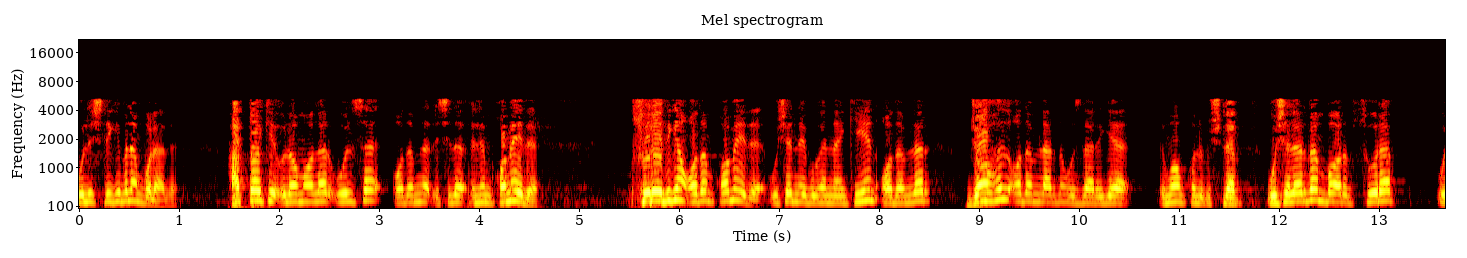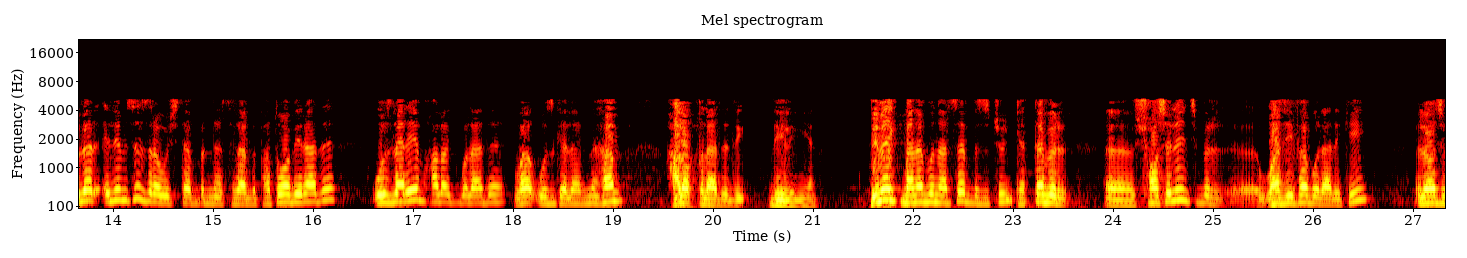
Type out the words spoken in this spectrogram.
o'lishligi bilan bo'ladi. Hattoki ulamolar o'lsa odamlar ichida ilm qolmaydi. So'raydigan odam qolmaydi. O'shanday bo'lgandan keyin odamlar johil odamlarni o'zlariga imom qilib ushlab o'shalardan borib so'rab ular ilmsiz ravishda bir narsalarni fatvo beradi. O'zlari ham halok bo'ladi va o'zgalarni ham halok qiladi deyilgan. Demak mana bu narsa biz uchun katta bir e, shoshilinch bir e, vazifa bo'ladiki iloji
